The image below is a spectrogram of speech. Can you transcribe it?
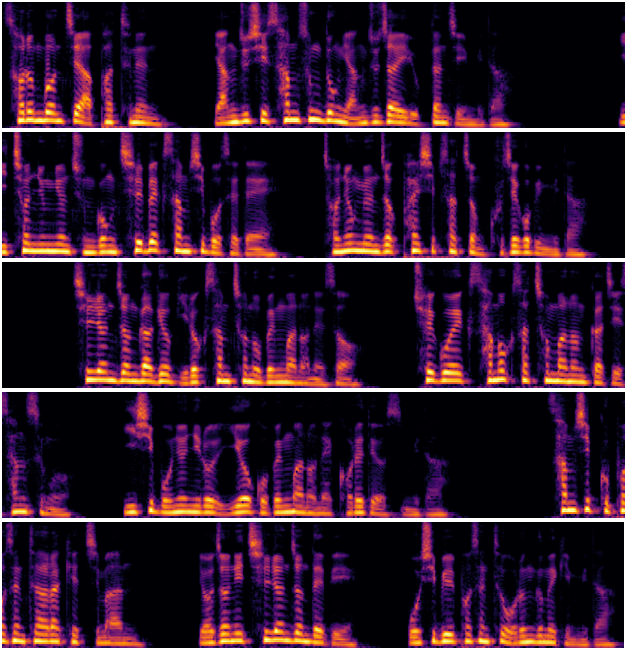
30번째 아파트는 양주시 삼숭동 양주자의 6단지입니다. 2006년 준공 735세대, 전용 면적 84.9제곱입니다. 7년 전 가격 1억 3,500만 원에서 최고액 3억 4천만 원까지 상승 후 25년 1월 2억 500만 원에 거래되었습니다. 39% 하락했지만 여전히 7년 전 대비 51% 오른 금액입니다.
